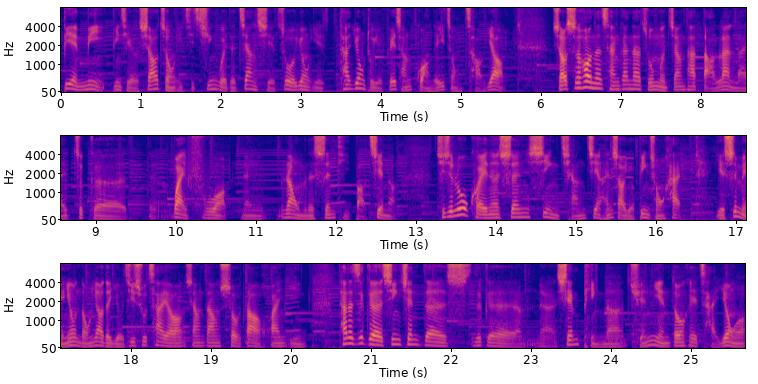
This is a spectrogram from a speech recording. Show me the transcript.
便秘，并且有消肿以及轻微的降血作用，也它用途也非常广的一种草药。小时候呢，常跟他祖母将它捣烂来这个呃外敷哦，能让我们的身体保健哦。其实鹿葵呢，生性强健，很少有病虫害，也是免用农药的有机蔬菜哦，相当受到欢迎。它的这个新鲜的这个呃鲜品呢，全年都可以采用哦。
